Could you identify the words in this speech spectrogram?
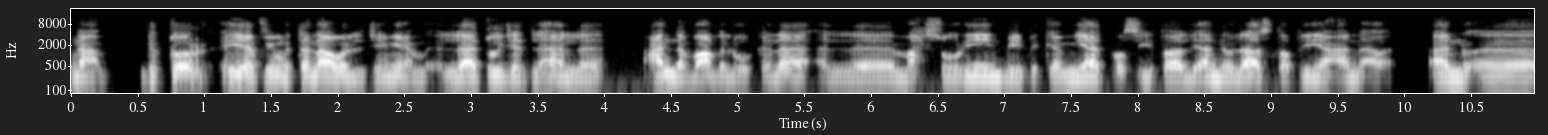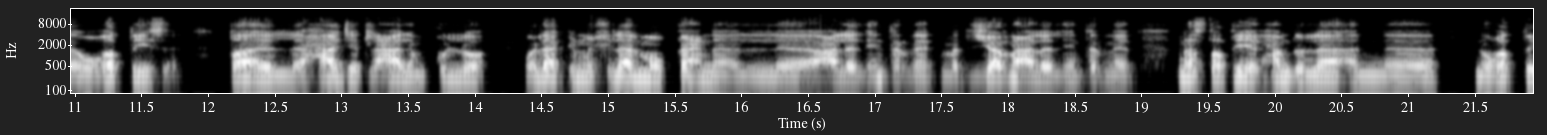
نعم. دكتور هي في متناول الجميع؟ لا توجد الآن عندنا بعض الوكلاء المحصورين بكميات بسيطة لأنه لا أستطيع أن أن أغطي حاجة العالم كله ولكن من خلال موقعنا على الإنترنت متجرنا على الإنترنت نستطيع الحمد لله أن نغطي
